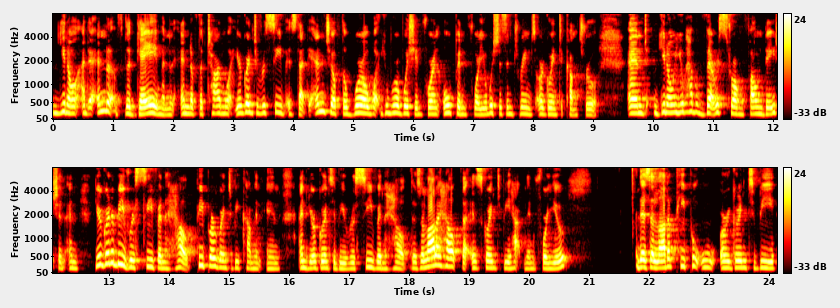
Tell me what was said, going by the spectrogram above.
you know, at the end of the game and the end of the time, what you're going to receive is that the energy of the world, what you were wishing for and open for, your wishes and dreams are going to come true. And, you know, you have a very strong foundation and you're going to be receiving help. People are going to be coming in and you're going to be receiving help. There's a lot of help that is going to be happening for you there's a lot of people who are going to be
